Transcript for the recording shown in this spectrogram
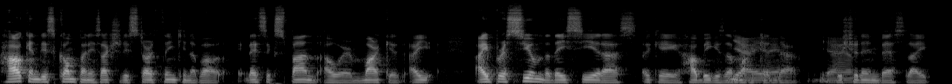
how can these companies actually start thinking about let's expand our market? I i presume that they see it as okay how big is that Yeah, market yeah, that Yeah, we should invest like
